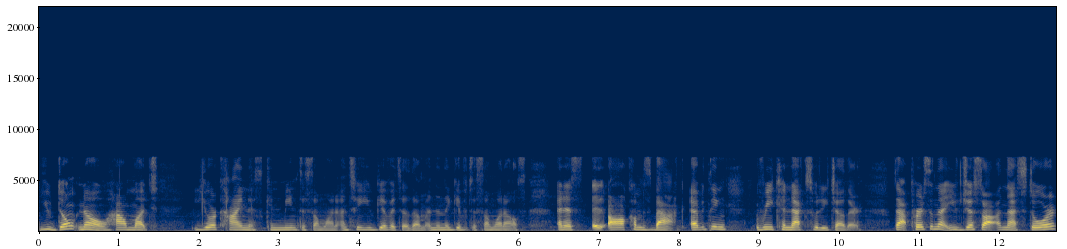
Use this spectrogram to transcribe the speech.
You don't know how much your kindness can mean to someone until you give it to them and then they give it to someone else. And it's it all comes back. Everything reconnects with each other. That person that you just saw in that store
